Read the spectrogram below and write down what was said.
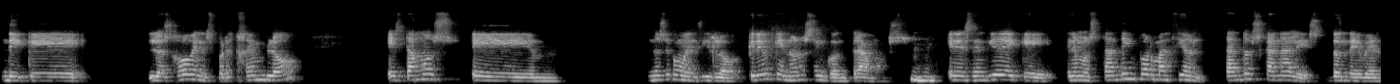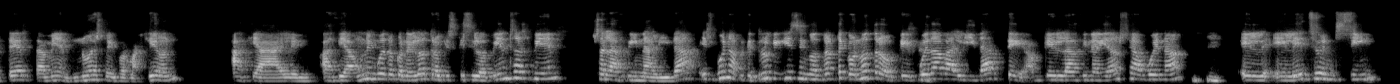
de que los jóvenes, por ejemplo, estamos, eh, no sé cómo decirlo, creo que no nos encontramos, uh -huh. en el sentido de que tenemos tanta información tantos canales donde verter también nuestra información hacia, el, hacia un encuentro con el otro, que es que si lo piensas bien, o sea, la finalidad es buena, porque tú lo que quieres es encontrarte con otro que pueda validarte, aunque la finalidad no sea buena, el, el hecho en sí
